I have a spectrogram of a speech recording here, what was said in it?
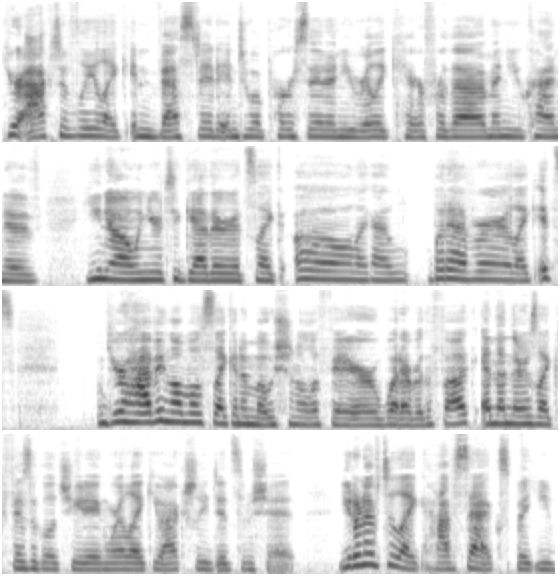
you're actively like invested into a person and you really care for them and you kind of, you know, when you're together, it's like, oh, like I, whatever. Like, it's, you're having almost like an emotional affair, whatever the fuck. And then there's like physical cheating where like you actually did some shit. You don't have to like have sex, but you,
